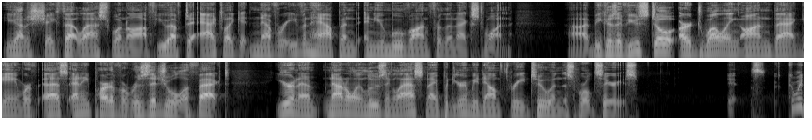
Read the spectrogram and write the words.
You got to shake that last one off. You have to act like it never even happened and you move on for the next one. Uh, because if you still are dwelling on that game or if that's any part of a residual effect, you're to not only losing last night, but you're going to be down 3 2 in this World Series. Yes. Can we?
